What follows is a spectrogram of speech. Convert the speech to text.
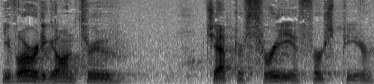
You've already gone through chapter 3 of 1 Peter.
